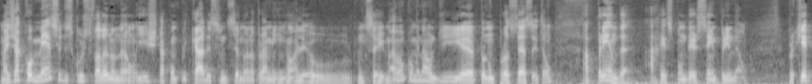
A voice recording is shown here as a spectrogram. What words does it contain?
Mas já comece o discurso falando não. Ixi, tá complicado esse fim de semana para mim. Olha, eu não sei, mas vamos combinar um dia, eu tô num processo, então aprenda a responder sempre não. Porque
